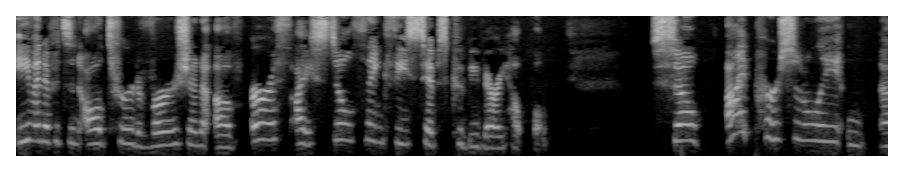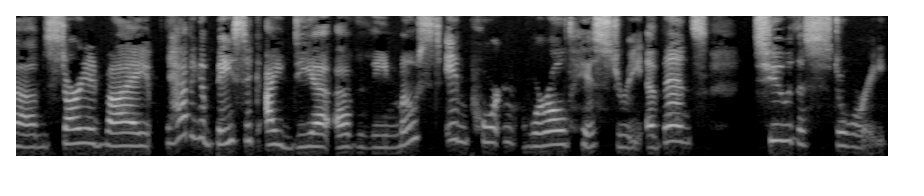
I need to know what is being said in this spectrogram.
even if it's an altered version of Earth, I still think these tips could be very helpful. So, I personally um, started by having a basic idea of the most important world history events to the story.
